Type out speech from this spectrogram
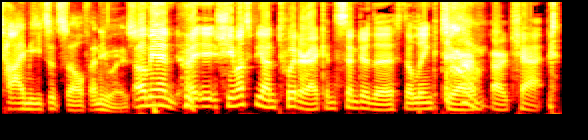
time eats itself, anyways. oh man, I, she must be on Twitter. I can send her the, the link to our, our chat.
